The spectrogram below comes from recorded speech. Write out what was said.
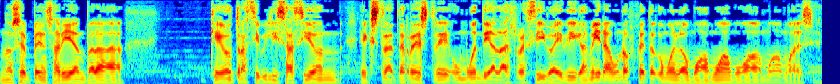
no se pensarían para que otra civilización extraterrestre un buen día las reciba y diga, mira, un objeto como el Oumuamua, ese.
